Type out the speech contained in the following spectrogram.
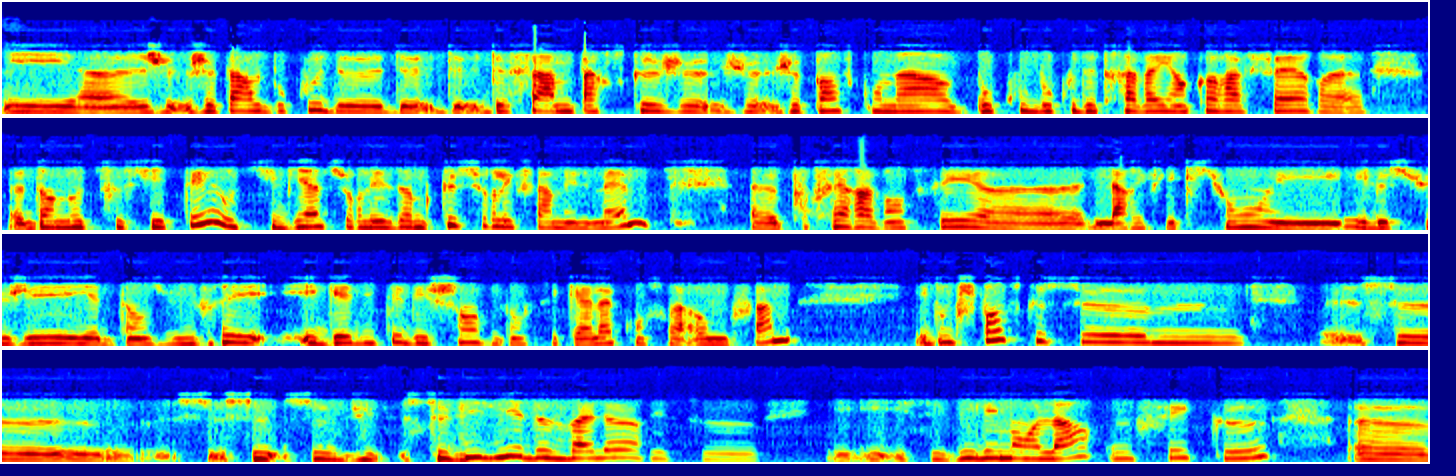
Et euh, je, je, parle beaucoup de, de, de, de, femmes parce que je, je, je pense qu'on a beaucoup beaucoup de travail encore à faire euh, dans notre société, aussi bien sur les hommes que sur les femmes elles-mêmes, euh, pour faire avancer la réflexion et, et, le sujet et être dans une vraie égalité des chances dans ces cas-là, qu'on soit homme ou femme. Et donc je pense que ce ce, ce, ce, ce, vivier de valeurs et ce et, ces éléments-là ont fait que, euh,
